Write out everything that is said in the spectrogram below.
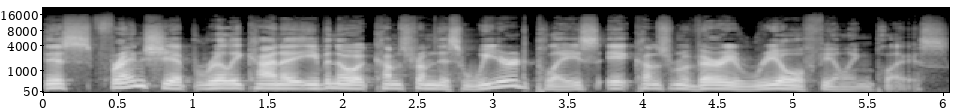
this friendship really kind of even though it comes from this weird place it comes from a very real feeling place.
